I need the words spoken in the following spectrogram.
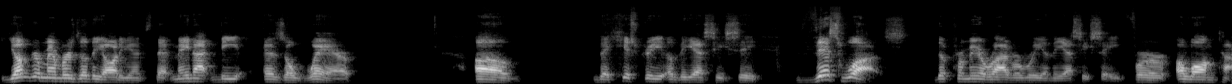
younger members of the audience that may not be as aware of the history of the SEC. This was the premier rivalry in the SEC for a long time.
